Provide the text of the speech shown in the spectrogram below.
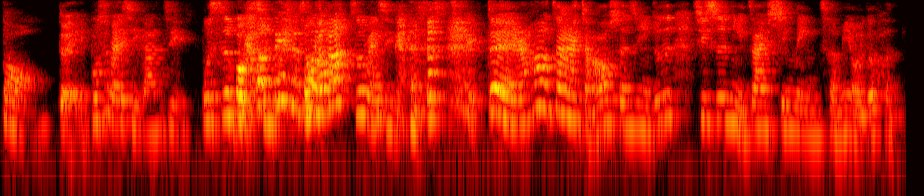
懂，对，不是没洗干净。不是，我刚第一次说我刚是不 是没洗干净。对，然后再来讲到身心灵，就是其实你在心灵层面有一个很，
